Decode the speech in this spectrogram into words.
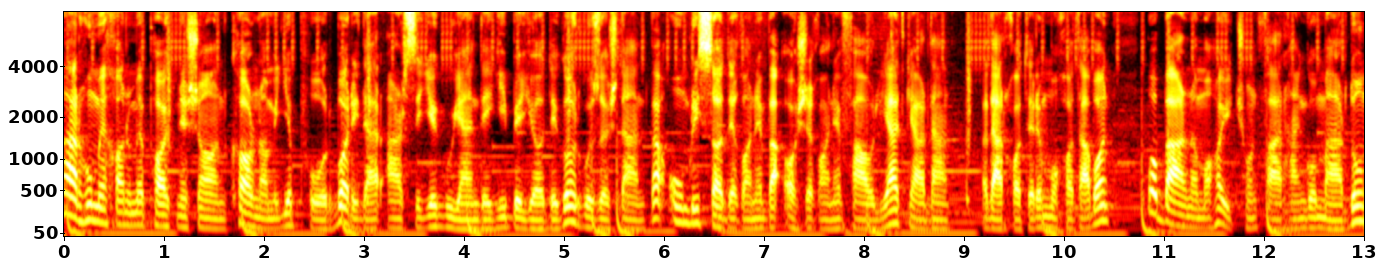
مرحوم خانم پاک نشان کارنامه پرباری در عرصه گویندگی به یادگار گذاشتند و عمری صادقانه و عاشقانه فعالیت کردند و در خاطر مخاطبان با برنامه هایی چون فرهنگ و مردم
